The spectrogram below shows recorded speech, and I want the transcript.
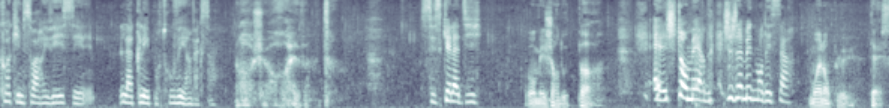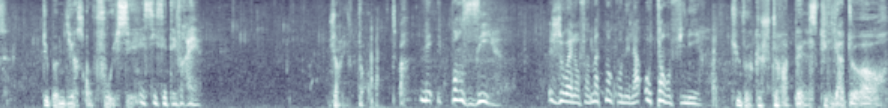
quoi qu'il me soit arrivé, c'est la clé pour trouver un vaccin. Oh, je rêve. C'est ce qu'elle a dit. Oh, mais j'en doute pas. Eh, je t'emmerde J'ai jamais demandé ça. Moi non plus. Tess, tu peux me dire ce qu'on fout ici Et si c'était vrai? J'arrive pas. Mais pense-y Joël, enfin, maintenant qu'on est là, autant en finir. Tu veux que je te rappelle ce qu'il y a dehors?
